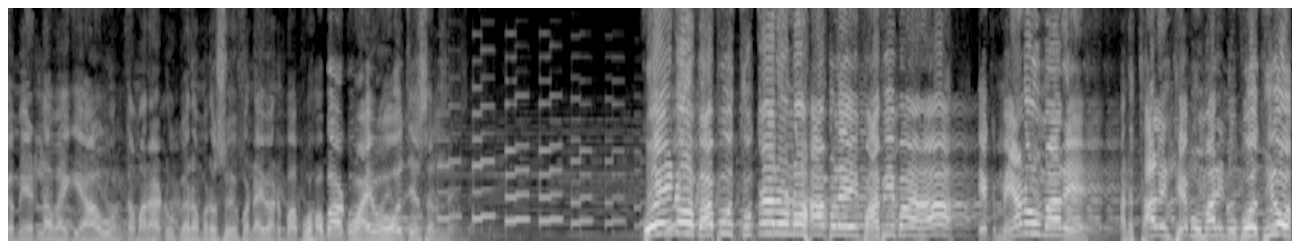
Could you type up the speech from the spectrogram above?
ગમે એટલા વાગે આવું તમારા હાટું ગરમ રસોઈ બનાવ્યું અને બાપુ હબાકો આવ્યો હો જેસલને. કોઈનો બાપુ તુકારો ન સાંભળે ભાભી એક મેણું મારે અને થાળી ઠેબુ મારીને ઊભો થયો.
